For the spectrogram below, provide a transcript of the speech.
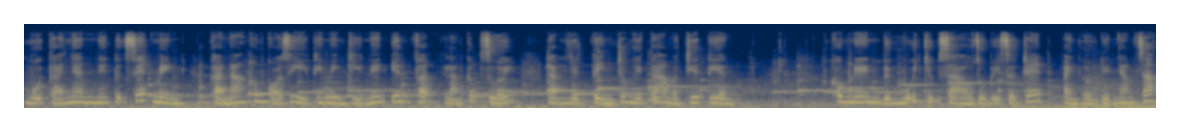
Mỗi cá nhân nên tự xét mình khả năng không có gì thì mình chỉ nên yên phận làm cấp dưới làm nhiệt tình cho người ta mà chia tiền. Không nên đứng mũi chịu sào rồi bị stress ảnh hưởng đến nhan sắc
